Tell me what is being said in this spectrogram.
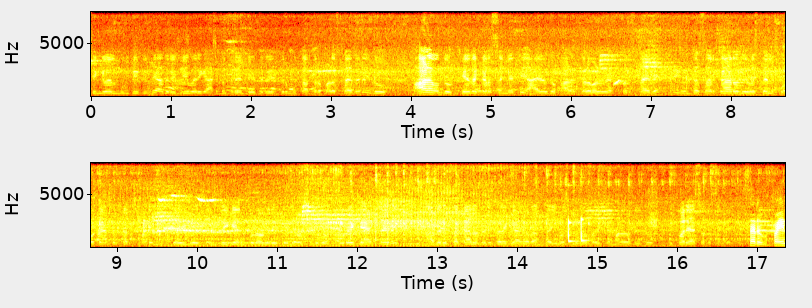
ತಿಂಗಳಲ್ಲಿ ಮುಗಿದಿದ್ದಿದೆ. ಆದರೆ ಇಲ್ಲಿವರೆಗೆ ಆಸ್ಪತ್ರೆಯಲ್ಲಿ ಇದ್ರ ಇದ್ರ ಮುಖಾಂತರ ಬಳಸ್ತಾ ಇದ್ದಾರೆ. ಇದು ಬಹಳ ಒಂದು ಖೇದಕರ ಸಂಗತಿ. ಆಯೋಗ ಬಹಳ ಕಳವಳ ವ್ಯಕ್ತಪಡಿಸ್ತಾ ಇದೆ. ಇಂಥ ಸರ್ಕಾರದ ವ್ಯವಸ್ಥೆಯಲ್ಲಿ ಕೋಟ್ಯಾಂತರ ಖರ್ಚು ಮಾಡಿ ಮಕ್ಕಳಿಗೆ, ಜನರಿಗೆ ಅನುಕೂಲವಾಗೋ ರೀತಿಯಲ್ಲಿ ಔಷಧಿಗಳು ಪೂರೈಕೆ ಆಗ್ತಾ ಇದೆ. ಆದರೆ ಸಕಾಲದಲ್ಲಿ ಬಳಕೆ ಆಗದಂಥ ಈ ವಸ್ತುಗಳ ಬಳಕೆ ಮಾಡೋದು ಇದು ವಿಪರ್ಯಾಸದ ಸಂಗತಿ. ಸರ್ ಫೈನಲ್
